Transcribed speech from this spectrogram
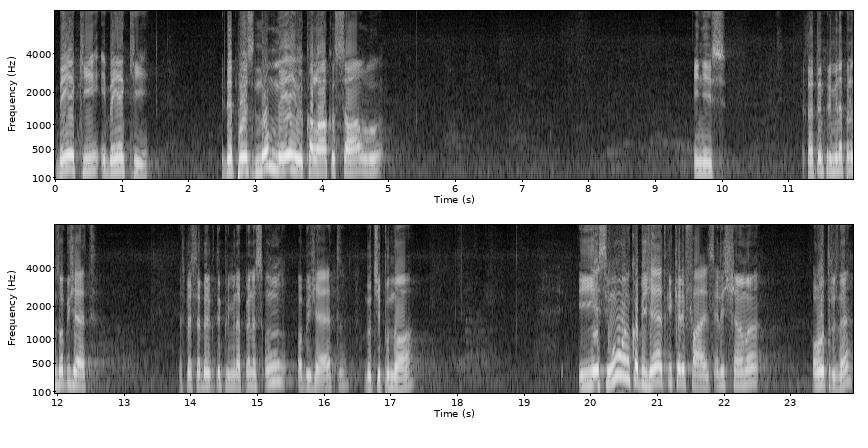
bem aqui e bem aqui. E depois no meio eu coloco só o início. Então eu estou imprimindo apenas um objeto. Vocês perceberam que eu estou imprimindo apenas um objeto do tipo nó. E esse um único objeto, o que, que ele faz? Ele chama outros, né?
